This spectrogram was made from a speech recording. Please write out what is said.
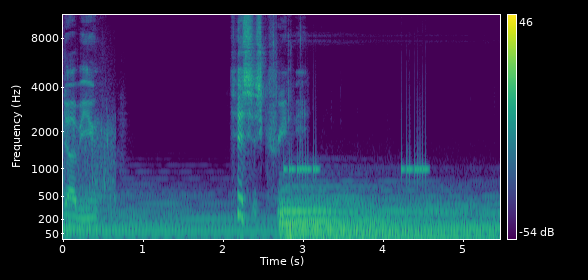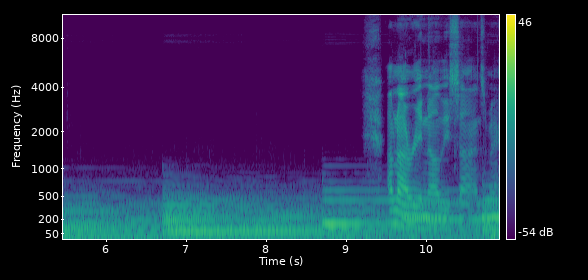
W. This is creepy. I'm not reading all these signs, man.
